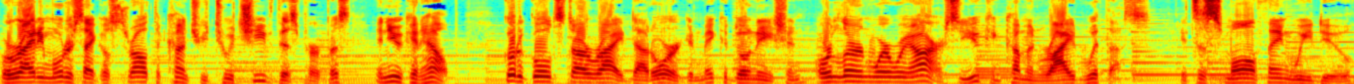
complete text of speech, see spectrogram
We're riding motorcycles throughout the country to achieve this purpose, and you can help. Go to goldstarride.org and make a donation or learn where we are so you can come and ride with us. It's a small thing we do.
